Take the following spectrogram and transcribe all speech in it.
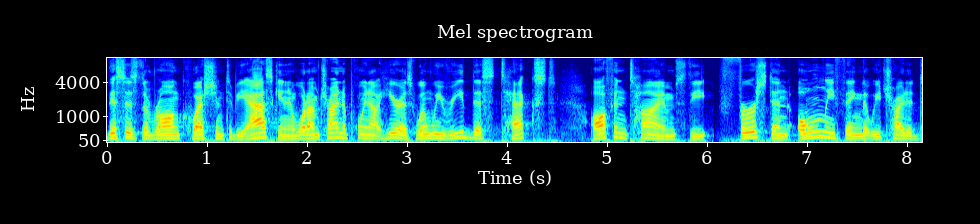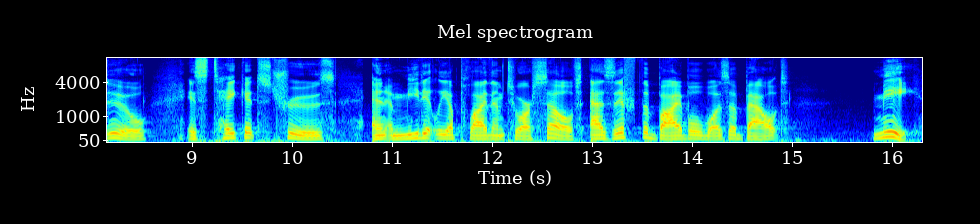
this is the wrong question to be asking. And what I'm trying to point out here is when we read this text, oftentimes the first and only thing that we try to do is take its truths and immediately apply them to ourselves as if the Bible was about me.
